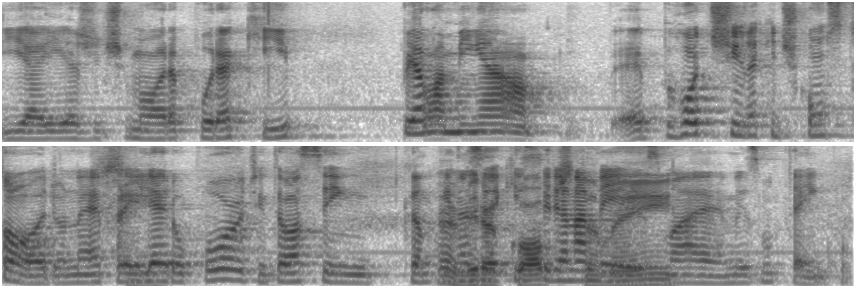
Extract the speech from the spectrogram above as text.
E aí a gente mora por aqui pela minha é, rotina aqui de consultório, né? Para ele aeroporto, então assim, Campinas é, e aqui seria na também. mesma, é, mesmo tempo.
